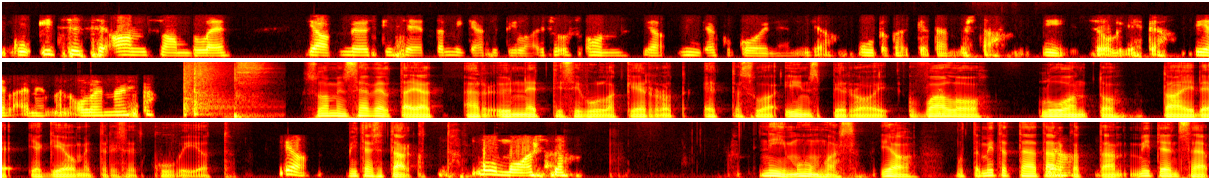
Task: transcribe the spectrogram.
niin itse se ensemble ja myöskin se, että mikä se tilaisuus on ja minkä kokoinen ja muuta kaikkea tämmöistä, niin se oli ehkä vielä enemmän olennaista. Suomen säveltäjät ry nettisivulla kerrot, että sua inspiroi valo, luonto, taide ja geometriset kuviot. Joo. Mitä se tarkoittaa? Muun muassa. Niin, muun muassa, joo. Mutta mitä tämä tarkoittaa? Miten, sä,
